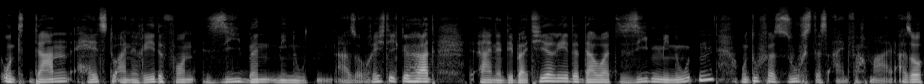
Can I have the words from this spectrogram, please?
und dann hältst du eine Rede von sieben Minuten. Also richtig gehört, eine Debattierrede dauert sieben Minuten und du versuchst es einfach mal. Also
